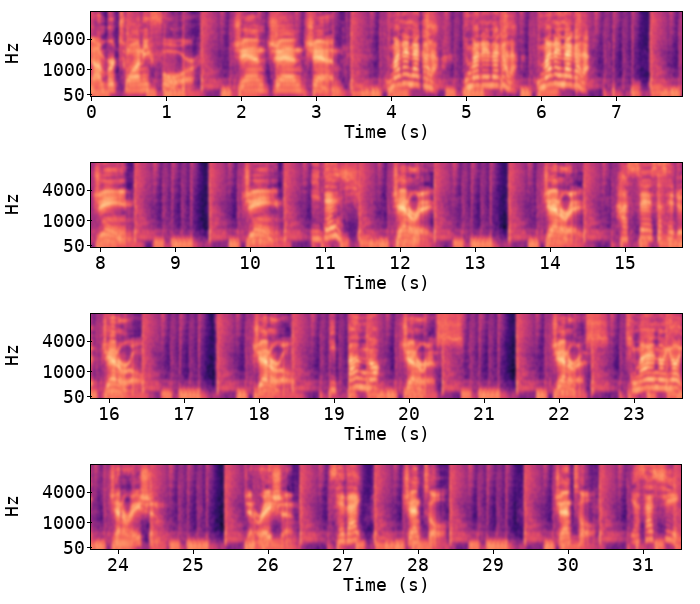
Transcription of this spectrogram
Number 24. Gen, Gen, Gen. 生まれながら、生まれながら、生まれながら。Gene. Gene. 遺伝子。Generate. Generate. 発生させる。General. General. 一般の。Generous. Generous. 気前の良い。Generation. Generation. 世代。Gentle. Gentle. 優しい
